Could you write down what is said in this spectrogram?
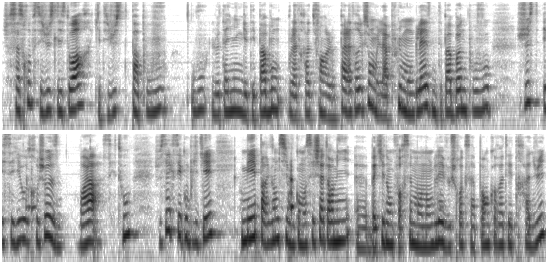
Ça se trouve, c'est juste l'histoire qui était juste pas pour vous ou le timing n'était pas bon, ou la enfin, pas la traduction, mais la plume anglaise n'était pas bonne pour vous. Juste essayez autre chose. Voilà, c'est tout. Je sais que c'est compliqué, mais par exemple, si vous commencez Shatter Me, euh, bah, qui est donc forcément en anglais, vu que je crois que ça n'a pas encore été traduit,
